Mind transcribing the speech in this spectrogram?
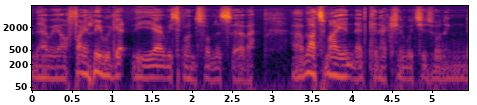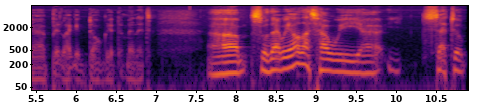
And there we are. Finally, we get the uh, response from the server. Um, that's my internet connection, which is running a bit like a dog at the minute. Um, so there we are. That's how we uh, set up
